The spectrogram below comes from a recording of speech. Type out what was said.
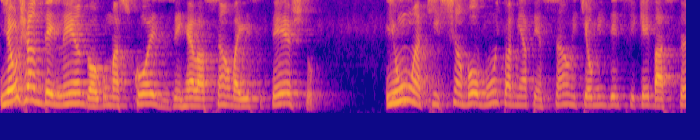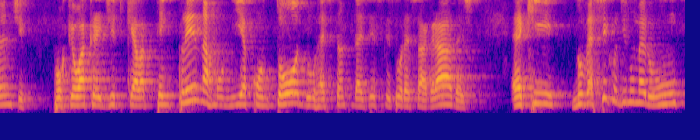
E eu já andei lendo algumas coisas em relação a esse texto, e uma que chamou muito a minha atenção e que eu me identifiquei bastante, porque eu acredito que ela tem plena harmonia com todo o restante das Escrituras Sagradas, é que no versículo de número 1,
